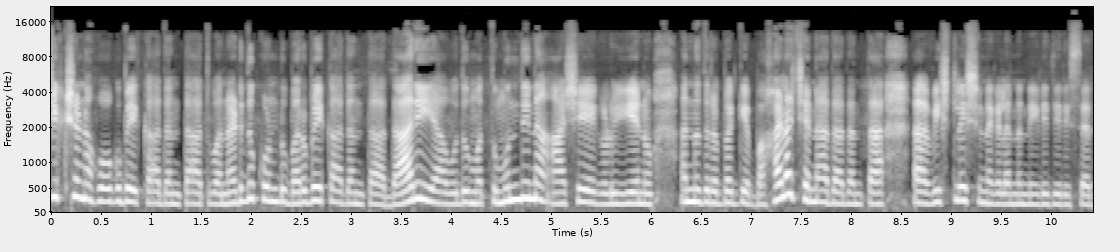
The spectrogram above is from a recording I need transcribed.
ಶಿಕ್ಷಣ ಹೋಗಬೇಕಾದಂಥ ಅಥವಾ ನಡೆದುಕೊಂಡು ಬರಬೇಕಾದಂಥ ದಾರಿ ಯಾವುದು ಮತ್ತು ಮುಂದಿನ ಆಶಯಗಳು ಏನು ಅನ್ನೋದರ ಬಗ್ಗೆ ಬಹಳ ಚೆನ್ನಾದಾದಂಥ ವಿಶ್ಲೇಷಣೆಗಳನ್ನು ನೀಡಿದ್ದೀರಿ ಸರ್.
